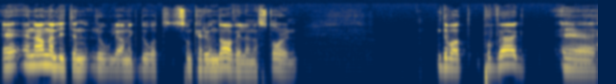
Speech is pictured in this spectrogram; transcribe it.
Eh, en annan liten rolig anekdot som kan runda av hela den här storyn. Det var att på väg, eh,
